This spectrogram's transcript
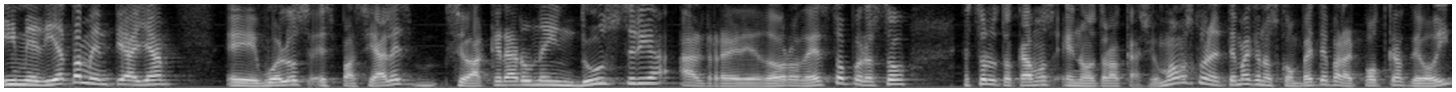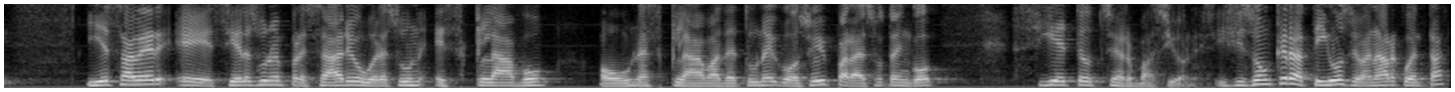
Inmediatamente haya eh, vuelos espaciales, se va a crear una industria alrededor de esto, pero esto, esto lo tocamos en otra ocasión. Vamos con el tema que nos compete para el podcast de hoy y es saber eh, si eres un empresario o eres un esclavo o una esclava de tu negocio y para eso tengo siete observaciones. Y si son creativos se van a dar cuenta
